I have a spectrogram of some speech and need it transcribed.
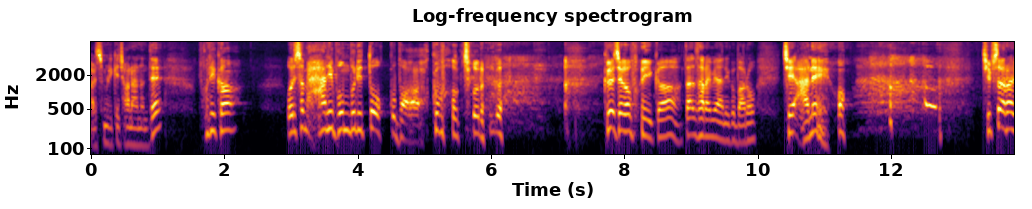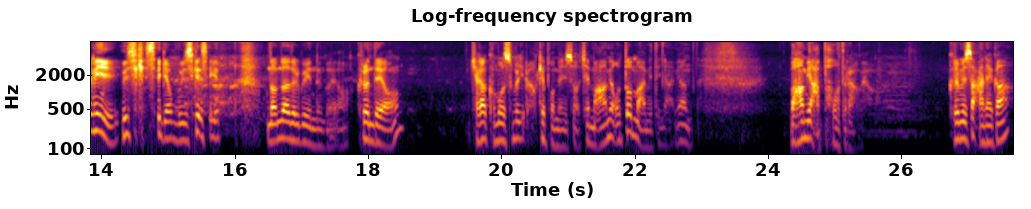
말씀을 이렇게 전하는데 보니까 어디서 많이 본 분이 또 꾸벅꾸벅 조는 거. 그래서 제가 보니까 딴 사람이 아니고 바로 제 아내예요. 집사람이 의식의 세계, 무의식의 세계 넘나들고 있는 거예요. 그런데요, 제가 그 모습을 이렇게 보면서 제 마음에 어떤 마음이 드냐면 마음이 아파오더라고요. 그러면서 아내가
